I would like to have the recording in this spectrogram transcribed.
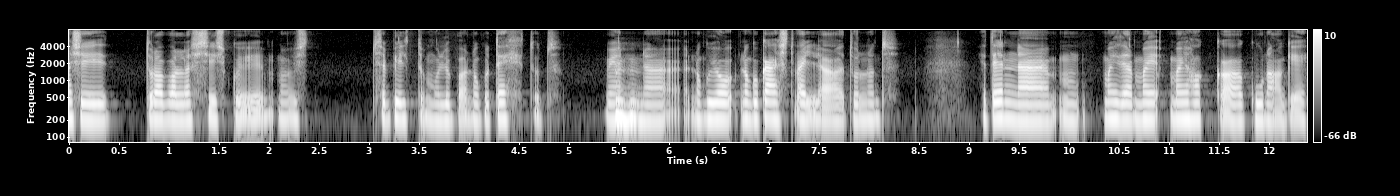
asi tuleb alles siis, kui ma vist see pilt on mul juba nagu tehtud või on mm. -hmm. nagu jo-, nagu käest välja tulnud. et enne ma ei tea, ma ei, ma ei hakka kunagi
